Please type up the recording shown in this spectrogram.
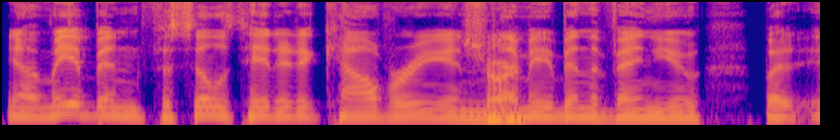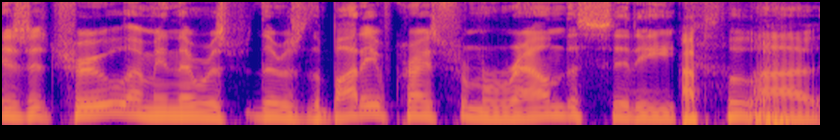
You know, it may have been facilitated at Calvary, and Sure. that may have been the venue. But is it true? I mean, there was there was the body of Christ from around the city, Absolutely. uh,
